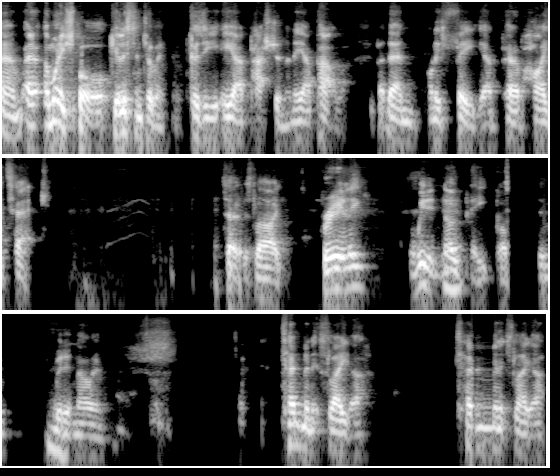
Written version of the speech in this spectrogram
and, and when he spoke, you listened to him because he, he had passion and he had power. But then on his feet, he had a pair of high tech. So it was like, really? We didn't know. Pete. God. We didn't know him. Ten minutes later, ten minutes later,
